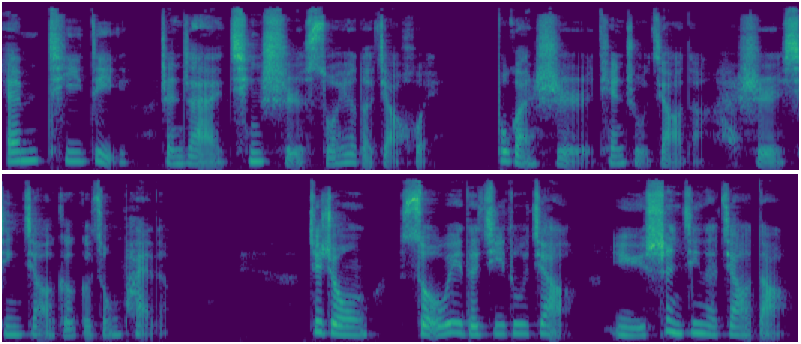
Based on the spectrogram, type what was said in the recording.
：MTD 正在侵蚀所有的教会，不管是天主教的还是新教各个宗派的。这种所谓的基督教与圣经的教导，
